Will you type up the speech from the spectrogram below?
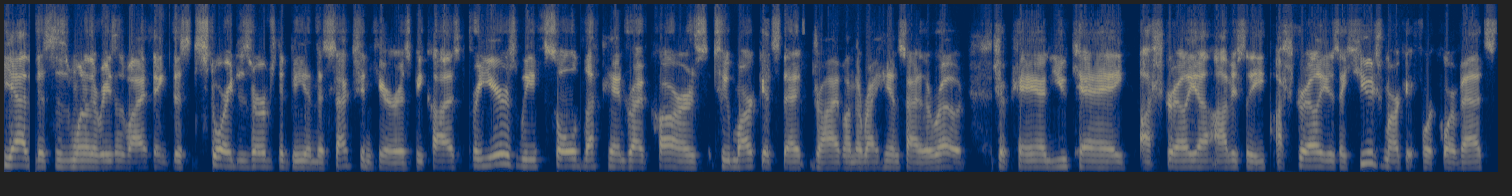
Yeah, this is one of the reasons why I think this story deserves to be in this section here is because for years we've sold left hand drive cars to markets that drive on the right hand side of the road Japan, UK, Australia. Obviously, Australia is a huge market for Corvettes.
